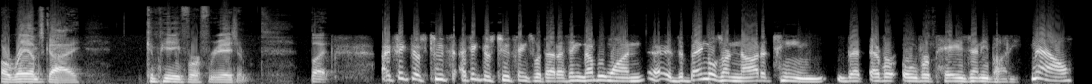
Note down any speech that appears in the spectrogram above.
a Rams guy competing for a free agent. But I think there's two. I think there's two things with that. I think number one, uh, the Bengals are not a team that ever overpays anybody. Now,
